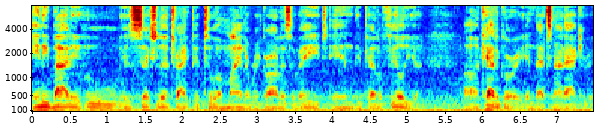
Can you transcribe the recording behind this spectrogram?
anybody who is sexually attracted to a minor, regardless of age, in the pedophilia uh, category, and that's not accurate.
